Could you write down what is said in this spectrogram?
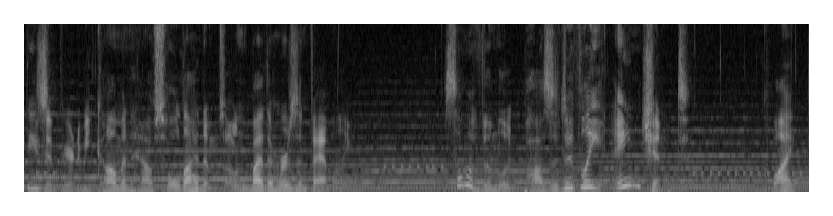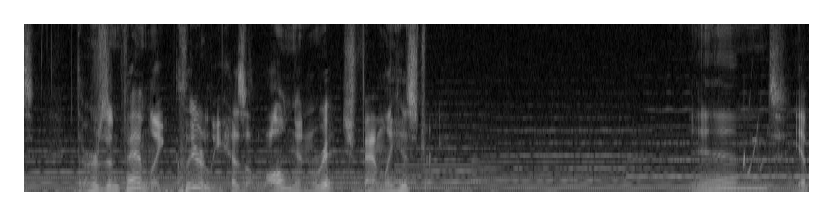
These appear to be common household items owned by the Herzen family. Some of them look positively ancient. Quite. The Herzen family clearly has a long and rich family history. And, yep.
